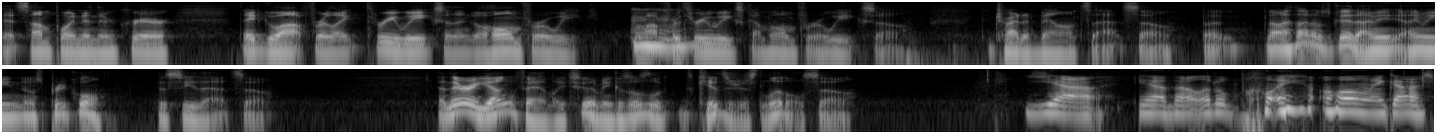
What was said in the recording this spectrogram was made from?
at some point in their career they'd go out for like three weeks and then go home for a week. Go out for three weeks, come home for a week. So to try to balance that. So, but no, I thought it was good. I mean, I mean, it was pretty cool to see that. So, and they're a young family too. I mean, because those little- kids are just little. So Yeah, yeah, that little boy. Oh my gosh.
